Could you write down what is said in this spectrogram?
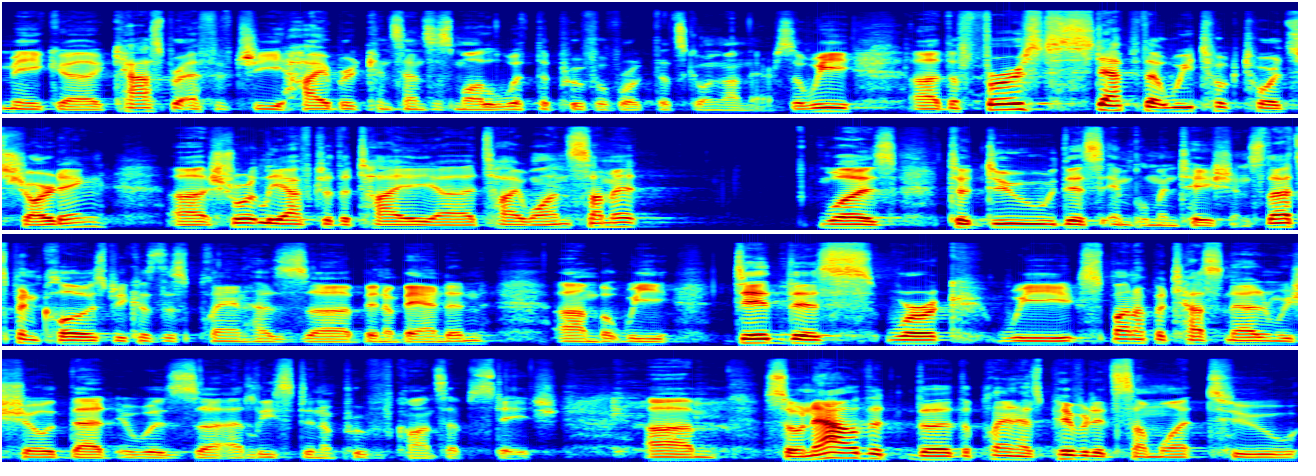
make a Casper FFG hybrid consensus model with the proof of work that's going on there. So we, uh, the first step that we took towards sharding uh, shortly after the tai, uh, Taiwan summit was to do this implementation. So that's been closed because this plan has uh, been abandoned. Um, but we did this work, we spun up a test net, and we showed that it was uh, at least in a proof of concept stage. Um, so now the, the, the, plan has pivoted somewhat to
